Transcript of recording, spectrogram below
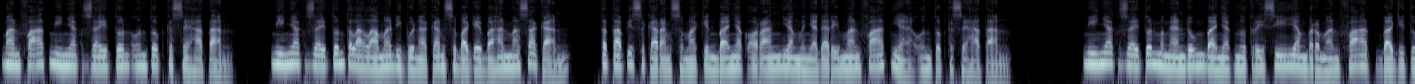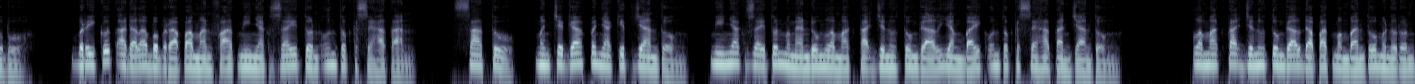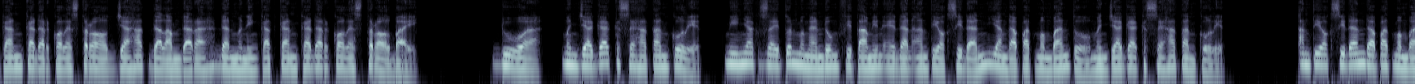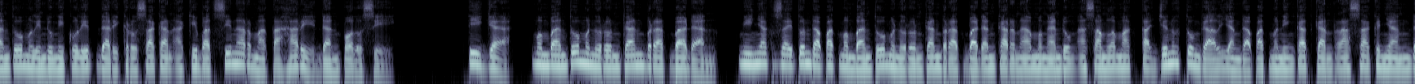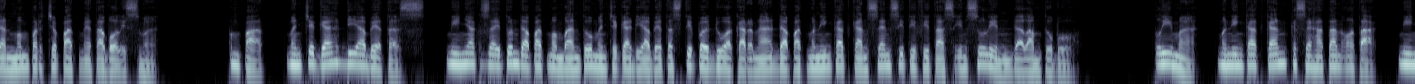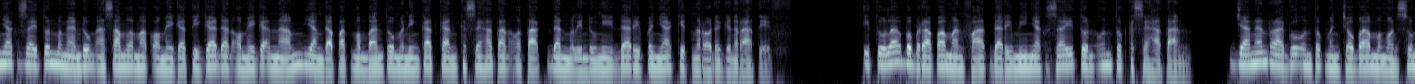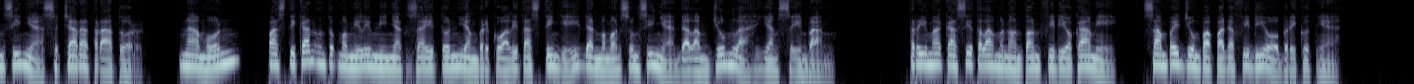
Manfaat minyak zaitun untuk kesehatan. Minyak zaitun telah lama digunakan sebagai bahan masakan, tetapi sekarang semakin banyak orang yang menyadari manfaatnya untuk kesehatan. Minyak zaitun mengandung banyak nutrisi yang bermanfaat bagi tubuh. Berikut adalah beberapa manfaat minyak zaitun untuk kesehatan. 1. Mencegah penyakit jantung. Minyak zaitun mengandung lemak tak jenuh tunggal yang baik untuk kesehatan jantung. Lemak tak jenuh tunggal dapat membantu menurunkan kadar kolesterol jahat dalam darah dan meningkatkan kadar kolesterol baik. 2. Menjaga kesehatan kulit. Minyak zaitun mengandung vitamin E dan antioksidan yang dapat membantu menjaga kesehatan kulit. Antioksidan dapat membantu melindungi kulit dari kerusakan akibat sinar matahari dan polusi. 3. Membantu menurunkan berat badan. Minyak zaitun dapat membantu menurunkan berat badan karena mengandung asam lemak tak jenuh tunggal yang dapat meningkatkan rasa kenyang dan mempercepat metabolisme. 4. Mencegah diabetes. Minyak zaitun dapat membantu mencegah diabetes tipe 2 karena dapat meningkatkan sensitivitas insulin dalam tubuh. 5. Meningkatkan kesehatan otak. Minyak zaitun mengandung asam lemak omega-3 dan omega-6 yang dapat membantu meningkatkan kesehatan otak dan melindungi dari penyakit neurodegeneratif. Itulah beberapa manfaat dari minyak zaitun untuk kesehatan. Jangan ragu untuk mencoba mengonsumsinya secara teratur. Namun, pastikan untuk memilih minyak zaitun yang berkualitas tinggi dan mengonsumsinya dalam jumlah yang seimbang. Terima kasih telah menonton video kami, sampai jumpa pada video berikutnya.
